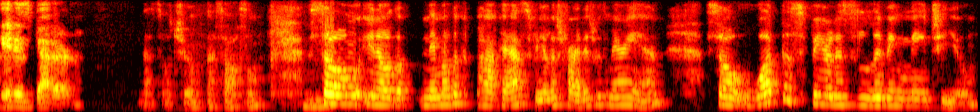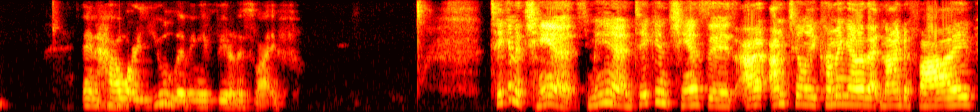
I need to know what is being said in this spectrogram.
it is better. That's so true. That's awesome. Mm-hmm. So, you know, the name of the podcast, Fearless Fridays with Maryann. So, what does fearless living mean to you? And how mm-hmm. are you living a fearless life? Taking a chance, man, taking chances. I, I'm telling you, coming out of that nine to five,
